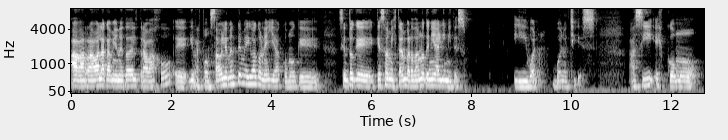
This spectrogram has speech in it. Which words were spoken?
agarraba la camioneta del trabajo eh, y responsablemente me iba con ella, como que siento que, esa amistad en verdad no tenía límites. Y bueno, bueno chiques, así es como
